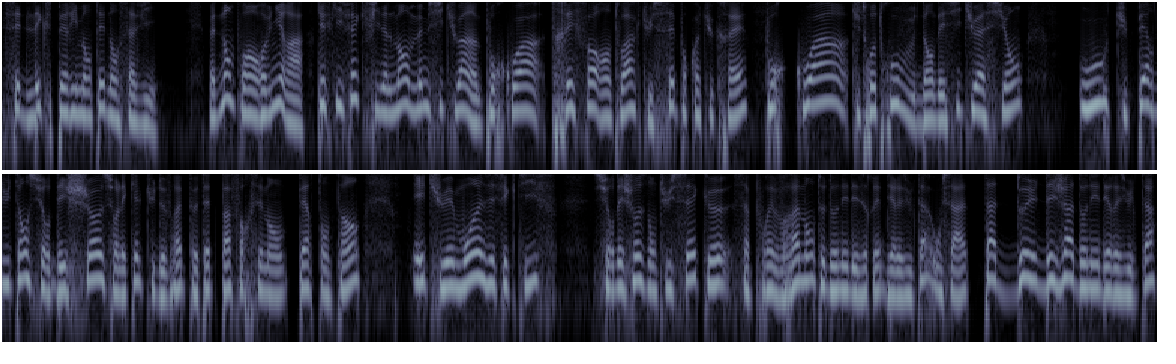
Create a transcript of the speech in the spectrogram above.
c'est de l'expérimenter dans sa vie. Maintenant, pour en revenir à qu'est-ce qui fait que finalement, même si tu as un pourquoi très fort en toi, que tu sais pourquoi tu crées, pourquoi tu te retrouves dans des situations où tu perds du temps sur des choses sur lesquelles tu devrais peut-être pas forcément perdre ton temps et tu es moins effectif sur des choses dont tu sais que ça pourrait vraiment te donner des, résultats ou ça t'a déjà donné des résultats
